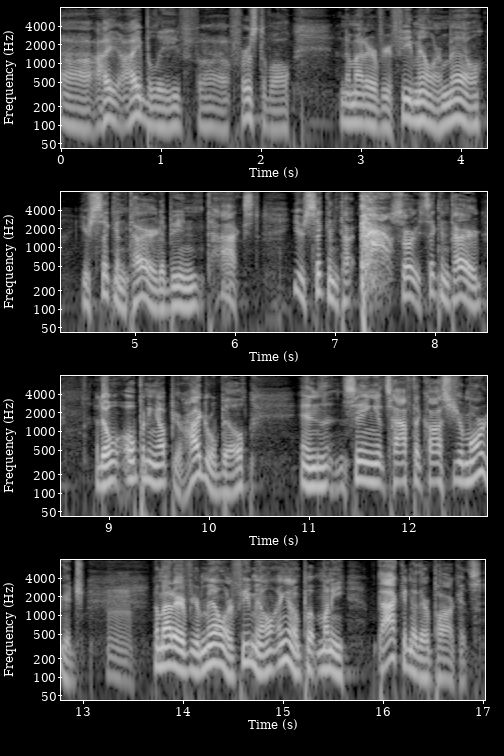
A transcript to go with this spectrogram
Uh, I, I believe, uh, first of all, no matter if you're female or male, you're sick and tired of being taxed. You're sick and tired, sorry, sick and tired of opening up your hydro bill and seeing it's half the cost of your mortgage. Hmm. No matter if you're male or female, I'm going to put money back into their pockets.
